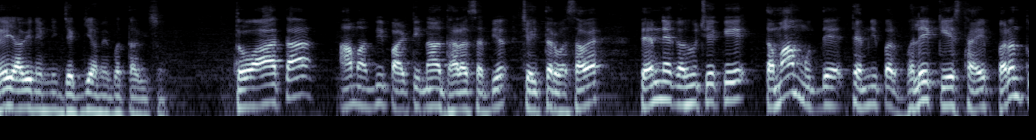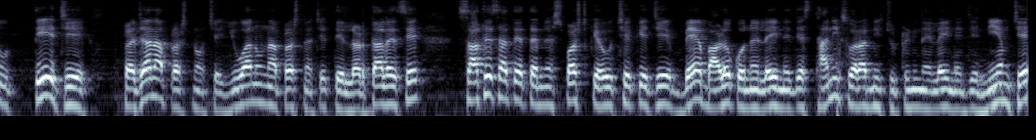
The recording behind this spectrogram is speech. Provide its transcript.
લઈ આવીને એમની જગ્યા અમે બતાવીશું. તો આ હતા આમ આદમી પાર્ટીના ધારાસભ્ય ચૈતર વસાવા. તેમને કહ્યું છે કે તમામ મુદ્દે તેમની પર ભલે કેસ થાય, પરંતુ તે જે પ્રજાના પ્રશ્નો છે, યુવાનોના પ્રશ્ન છે, તે લડતા રહેશે. સાથે સાથે તેમને સ્પષ્ટ કહેવું છે કે જે બે બાળકોને લઈને, જે સ્થાનિક સ્વરાજની ચૂંટણીને લઈને જે નિયમ છે,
